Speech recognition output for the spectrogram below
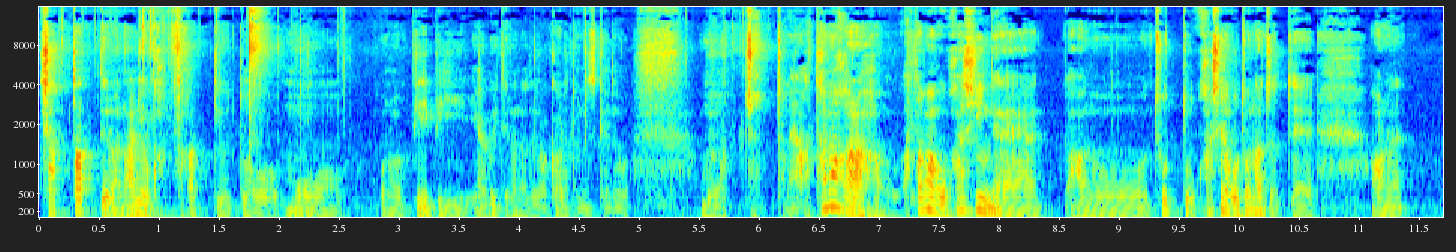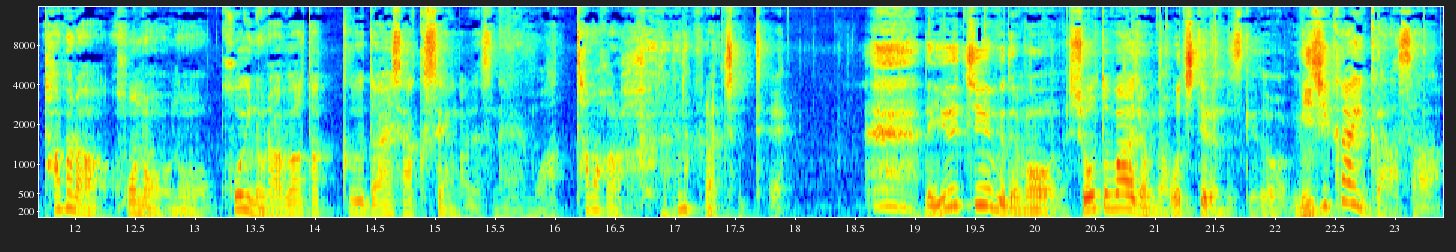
ちゃったっていうのは何を買ったかっていうともうこのピリピリ破いてるので分かると思うんですけどもうちょっとね頭から頭がおかしいんでねあのちょっとおかしなことになっちゃってあのね田村炎の恋のラブアタック大作戦がですねもう頭から 離れなくなっちゃって。で YouTube でもショートバージョンが落ちてるんですけど短いからさ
